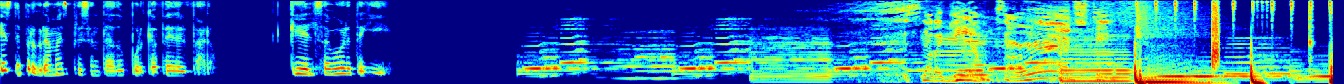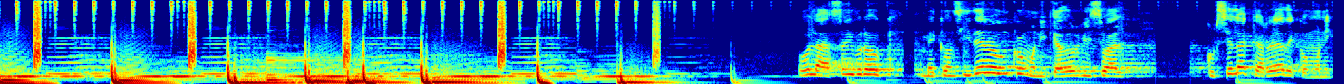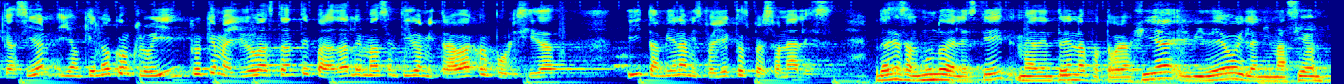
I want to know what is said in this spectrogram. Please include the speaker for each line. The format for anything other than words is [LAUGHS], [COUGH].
Speaker 1: Este programa es presentado por Café del Faro. Que el sabor te guíe.
Speaker 2: It's not a game, it's a rich thing.
Speaker 3: Hola, soy Brock. Me considero un comunicador visual. Cursé la carrera de comunicación y aunque no concluí, creo que me ayudó bastante para darle más sentido a mi trabajo en publicidad y también a mis proyectos personales. Gracias al mundo del skate me adentré en la fotografía, el video y la animación.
